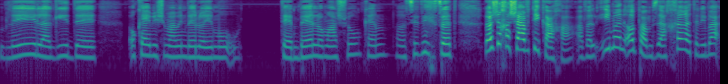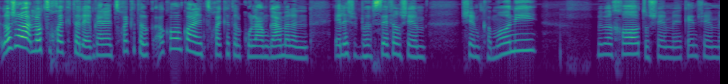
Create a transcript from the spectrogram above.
בלי להגיד, אוקיי, מי שמאמין באלוהים הוא טמבל או משהו, כן? רציתי, זאת אומרת, לא שחשבתי ככה, אבל אם אני, עוד פעם, זה אחרת, אני באה, לא שלא לא צוחקת עליהם, כן? אני צוחקת על, קודם כל אני צוחקת על כולם, גם על אלה בספר שהם, שהם כמוני, במרכאות, או שהם, כן, שהם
